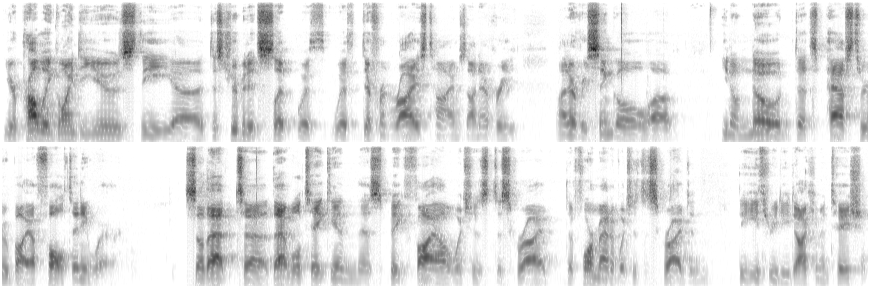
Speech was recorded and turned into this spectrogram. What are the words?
you're probably going to use the distributed slip with with different rise times on every on every single you know node that's passed through by a fault anywhere. So that uh, that will take in this big file, which is described, the format of which is described in the E3D documentation.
